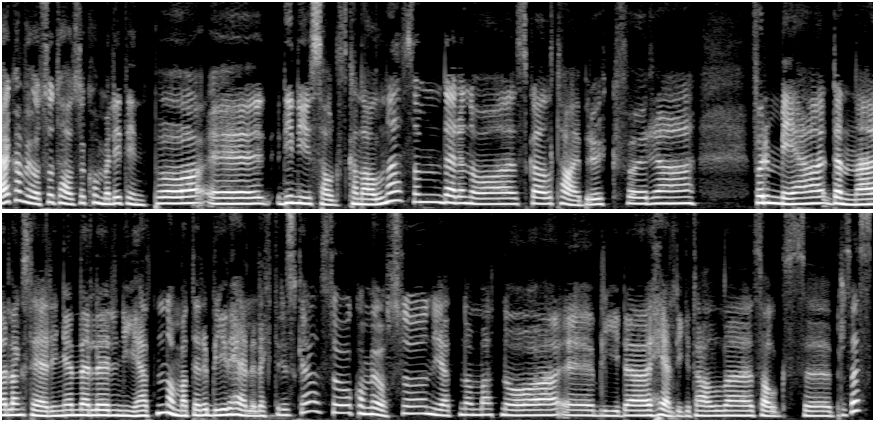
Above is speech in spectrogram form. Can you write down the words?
Der kan vi også ta oss og komme litt inn på eh, de nye salgskanalene som dere nå skal ta i bruk for eh, for med denne lanseringen eller nyheten om at dere blir helelektriske, så kommer jo også nyheten om at nå eh, blir det heldigital eh, salgsprosess.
